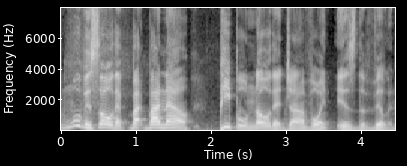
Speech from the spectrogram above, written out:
movie is so that by, by now people know that Jon Voight is the villain.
